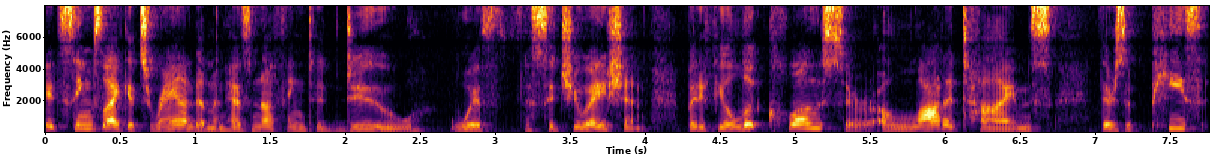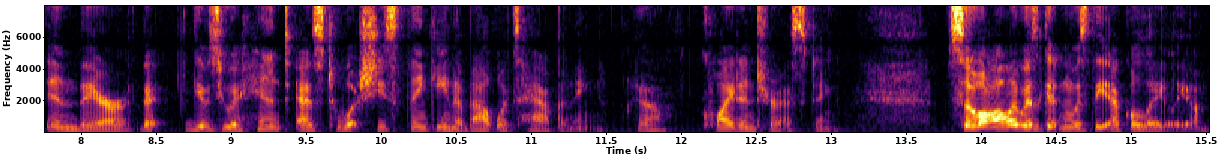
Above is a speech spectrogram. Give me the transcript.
it seems like it's random and has nothing to do with the situation. But if you look closer, a lot of times there's a piece in there that gives you a hint as to what she's thinking about what's happening Yeah. quite interesting. So all I was getting was the echolalia.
